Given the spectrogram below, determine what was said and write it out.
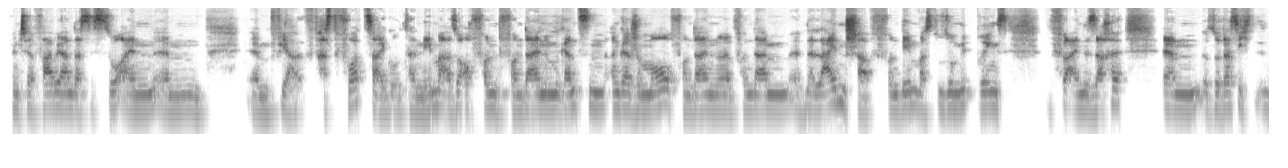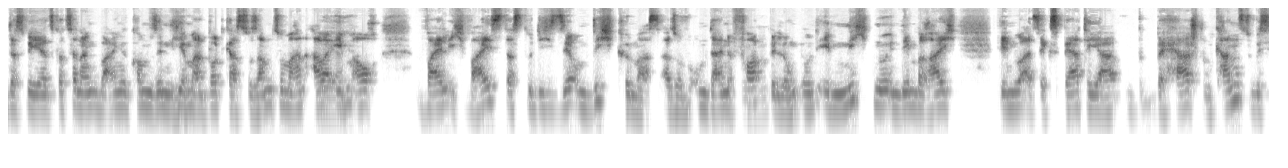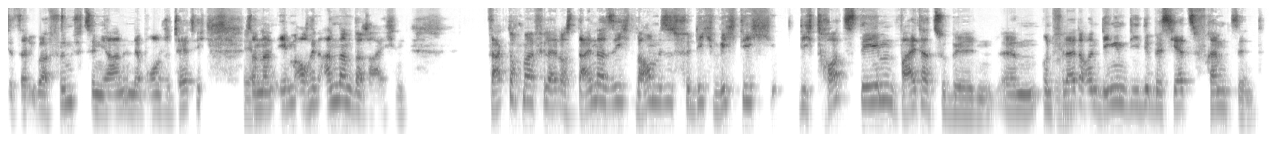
Mensch, Herr Fabian, das ist so ein ähm, ähm, ja, fast fast Vorzeigeunternehmer, also auch von, von deinem ganzen Engagement, von, deinem, von deinem äh, Leidenschaft, von dem, was du so mitbringst für eine Sache, ähm, sodass ich, dass wir jetzt Gott sei Dank übereingekommen sind, hier mal einen Podcast zusammen zu machen, aber ja. eben auch, weil ich weiß, dass du dich sehr um dich kümmerst, also um deine mhm. Fortbildung mhm. und eben nicht nur in dem Bereich, den du als Experte ja beherrschst und kannst. Du bist jetzt seit über 15 Jahren in der Branche tätig, ja. sondern eben auch in anderen Bereichen. Sag doch mal vielleicht aus deiner Sicht, warum ist es für dich wichtig, dich trotzdem weiterzubilden ähm, und mhm. vielleicht auch in Dingen, die dir bis jetzt fremd sind?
